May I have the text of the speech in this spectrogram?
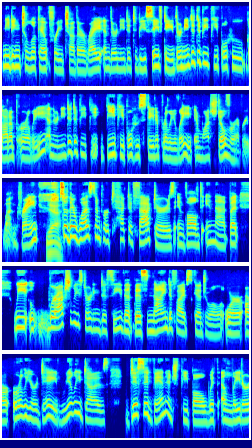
needing to look out for each other right? And there needed to be safety. There needed to be people who got up early and there needed to be be people who stayed up really late and watched over everyone right? Yeah. So there was some protective factors involved in that but we we're actually starting to see that this 9 to 5 schedule or our earlier day really does disadvantage people with a later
